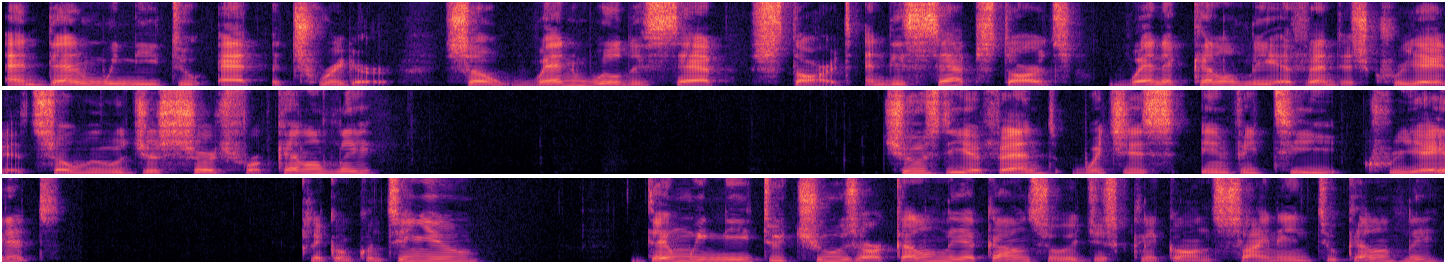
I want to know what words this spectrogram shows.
and then we need to add a trigger. So when will this zap start? And this zap starts when a Calendly event is created. So we will just search for Calendly Choose the event, which is invitee created. Click on continue. Then we need to choose our Calendly account, so we just click on sign in to Calendly.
